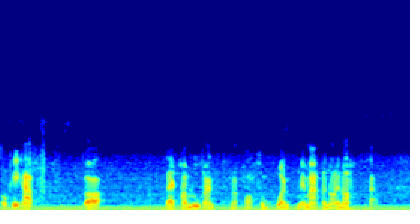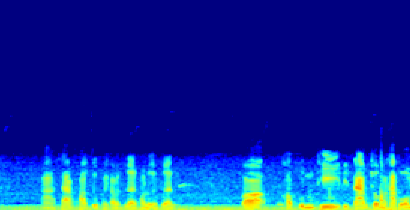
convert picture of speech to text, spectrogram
โอเคครับ ก็ได้ความรู้กันมาพอสมควรไม่มากก็น้อยเนาะสร้างความสุขให้กับเพื่อนความรู้เพื่อน ก็ขอบคุณที่ติดตามชมนะครับผม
